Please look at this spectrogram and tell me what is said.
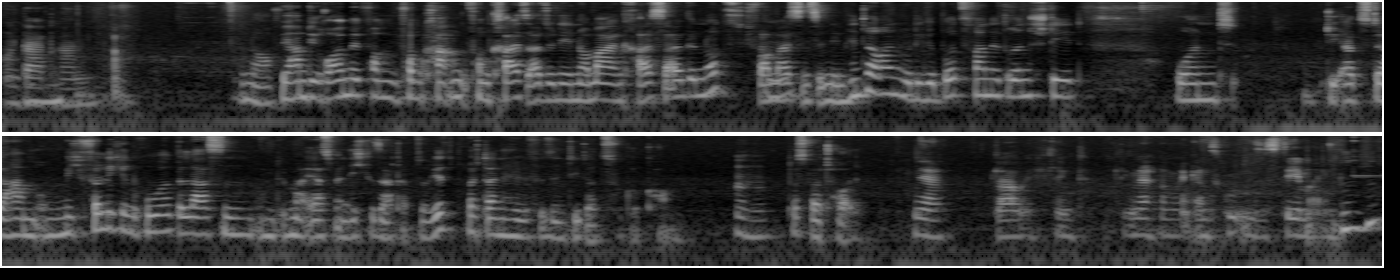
Und da dran? Genau. Wir haben die Räume vom, vom, Kranken, vom Kreis, also den normalen Kreissaal genutzt. Ich war mhm. meistens in dem hinteren, wo die Geburtswanne drin steht. Und die Ärzte haben mich völlig in Ruhe gelassen. Und immer erst, wenn ich gesagt habe, so jetzt brauche ich deine Hilfe, sind die dazugekommen. Mhm. Das war toll. Ja, glaube ich. Klingt, klingt nach einem ganz guten System eigentlich. Mhm.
